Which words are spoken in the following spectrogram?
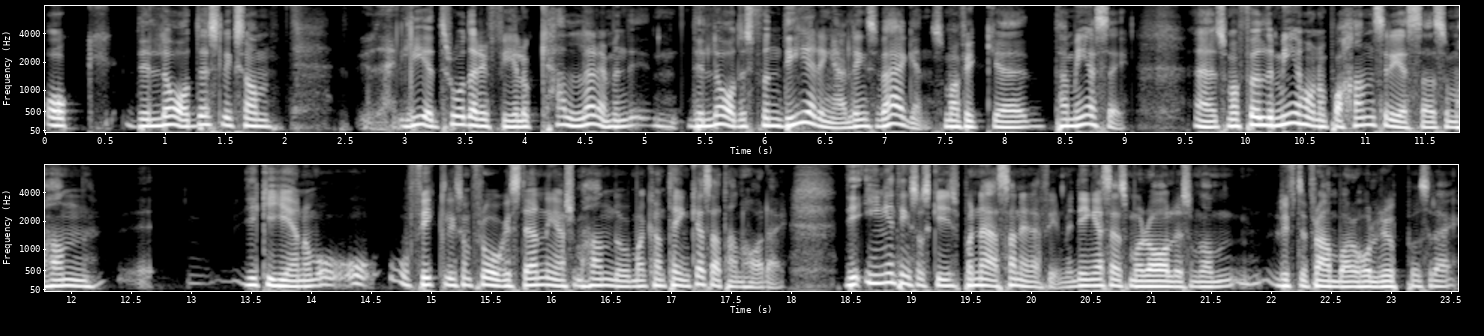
och det lades liksom ledtrådar är fel att kalla det, men det, det lades funderingar längs vägen som man fick eh, ta med sig. Eh, så man följde med honom på hans resa som han eh, gick igenom och, och, och, fick liksom frågeställningar som han då, man kan tänka sig att han har där. Det är ingenting som skrivs på näsan i den här filmen. Det är inga sensmoraler som de lyfter fram bara och håller upp och sådär.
